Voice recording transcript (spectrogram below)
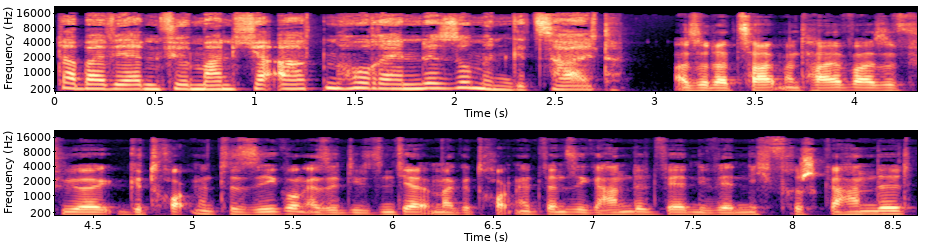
Dabei werden für manche Arten horrende Summen gezahlt. Also da zahlt man teilweise für getrocknete Seegurken, also die sind ja immer getrocknet, wenn sie gehandelt werden, die werden nicht frisch gehandelt,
